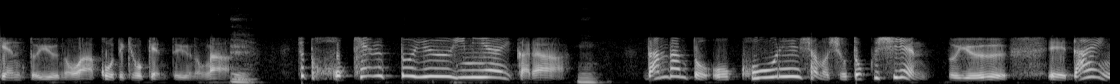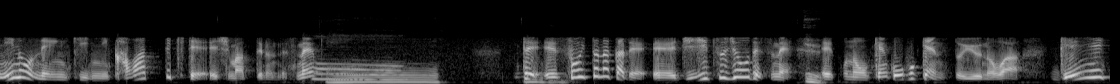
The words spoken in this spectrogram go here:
険というのは、公的保険というのが、ええちょっと保険という意味合いから、えうん。だんだんとお高齢者の所得支援という、えー第2の年金に変わってきてしまってるんですね。で、えーそういった中で、えー事実上ですね、えええーこの健康保険というのは、現役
